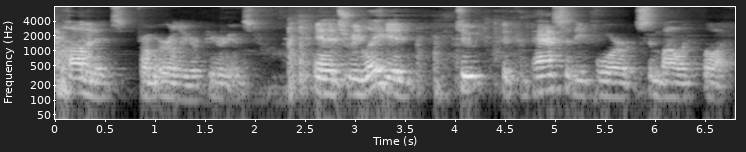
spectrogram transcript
hominids from earlier periods. And it's related to the capacity for symbolic thought.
